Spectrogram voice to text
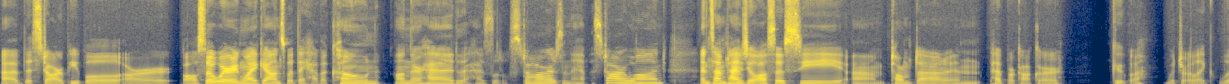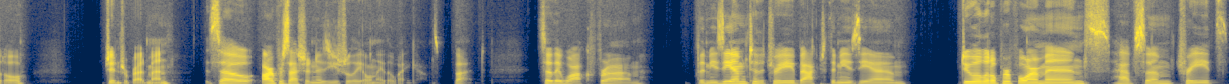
Uh, the star people are also wearing white gowns, but they have a cone on their head that has little stars, and they have a star wand. And sometimes you'll also see um, tomtar and pepparkakor guba, which are like little gingerbread men. So our procession is usually only the white gowns, but so they walk from the museum to the tree, back to the museum, do a little performance, have some treats,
